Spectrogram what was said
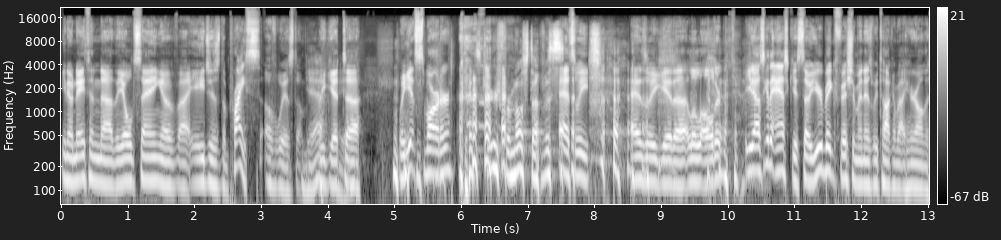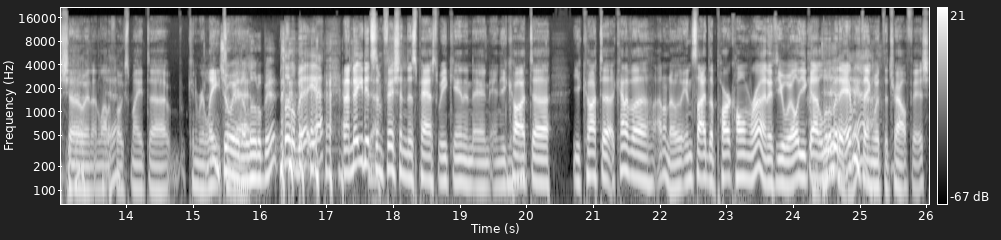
You know, Nathan, uh, the old saying of uh, age is the price of wisdom. Yeah, we get yeah. uh, we get smarter That's true for most of us. as we as we get uh, a little older. You know, I was going to ask you. So you're a big fisherman, as we talk about here on the show, Yeah, and, and a lot of folks might uh, can relate. Enjoy to it a little bit. a little bit, yeah. And I know you did some fishing this past weekend, and and, and you Mm-hmm. caught. Uh, you caught uh, kind of a, I don't know, inside the park home run, if you will. You got a little bit of everything yeah. with the trout fish.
